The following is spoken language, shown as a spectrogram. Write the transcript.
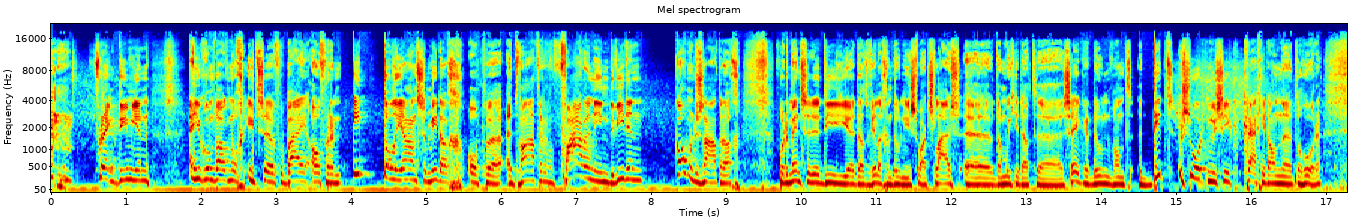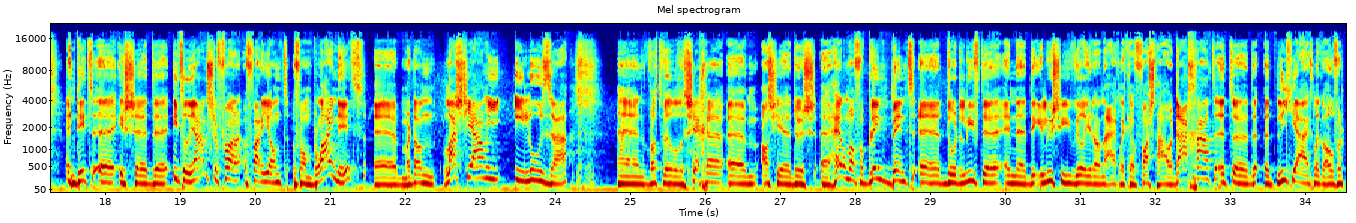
Frank Demian. En je komt ook nog iets voorbij over een Italiaanse middag op het water. Varen in de Wieden. Komende zaterdag. Voor de mensen die eh, dat willen gaan doen in Zwartsluis. eh dan moet je dat eh, zeker doen. Want dit soort muziek krijg je dan te horen. En dit is de Italiaanse va- variant van Blinded. maar dan Lasciami Illusa. En wat wil zeggen, ehm, als je dus eh, helemaal verblind bent eh, door de liefde en eh, de illusie wil je dan eigenlijk vasthouden. Daar gaat het, het liedje eigenlijk over.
